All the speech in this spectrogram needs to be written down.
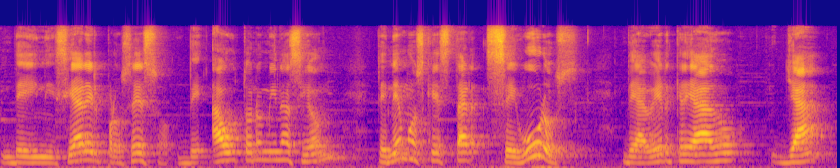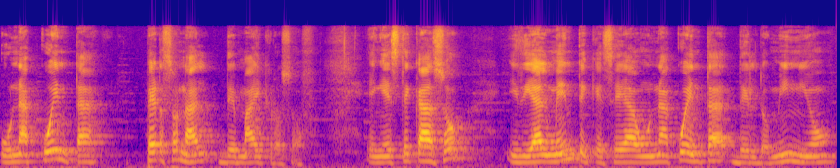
de iniciar el proceso de autonominación, tenemos que estar seguros de haber creado ya una cuenta personal de Microsoft. En este caso, idealmente que sea una cuenta del dominio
